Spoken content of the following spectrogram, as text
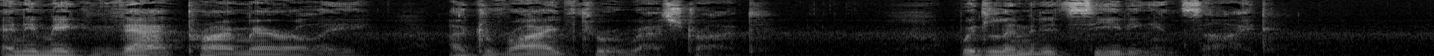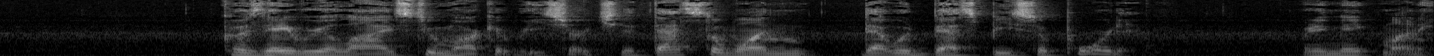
And they make that primarily a drive through restaurant with limited seating inside. Because they realized through market research that that's the one that would best be supported where they make money.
